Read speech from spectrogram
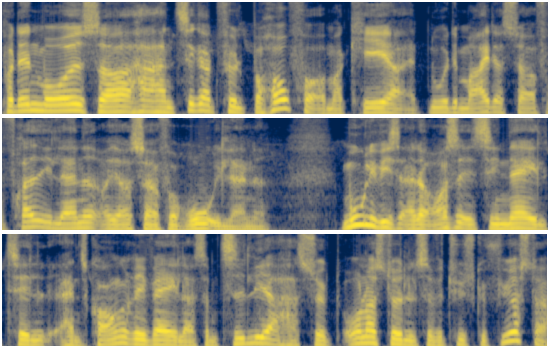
på den måde så har han sikkert følt behov for at markere, at nu er det mig, der sørger for fred i landet, og jeg sørger for ro i landet. Muligvis er det også et signal til hans kongerivaler, som tidligere har søgt understøttelse ved tyske fyrster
